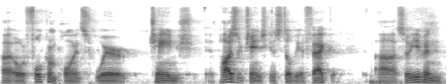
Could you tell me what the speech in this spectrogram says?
uh, or fulcrum points where change, positive change, can still be affected. Uh, so even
